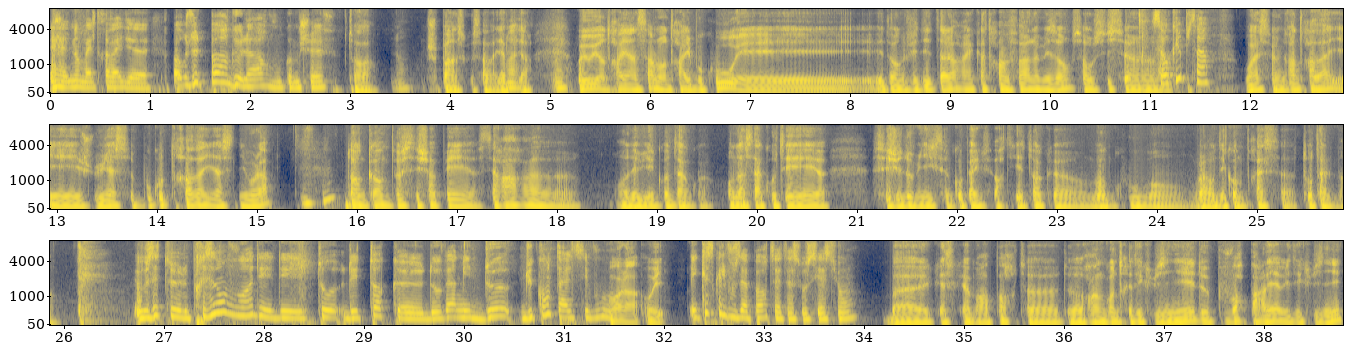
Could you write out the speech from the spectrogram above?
Non, mais elle travaille. euh, oh, vous n'êtes pas un gueulard, vous, comme chef? Ça va. Non. Je pense que ça va, il y a Ouais, pire. ouais. Oui, oui, on travaille ensemble, on travaille beaucoup, et, et donc j'ai dit tout à l'heure, avec quatre enfants à la maison, ça aussi c'est un... Ça occupe ça? Ouais, c'est un grand travail et je lui laisse beaucoup de travail à ce niveau-là. Mhm. Donc quand on peut s'échapper, c'est rare, euh, on est bien content quoi. On a ça à côté. euh, C'est chez Dominique, c'est un copain qui fait partie des tocs. euh, bon coup, on, voilà, on décompresse totalement. Vous êtes euh, le président, vous, hein, des, des, to- des TOC euh, d'Auvergne, de, du Cantal, c'est vous Voilà, oui. Et qu'est-ce qu'elle vous apporte, cette association? Bah, qu'est-ce qu'elle me rapporte euh, de rencontrer des cuisiniers, de pouvoir parler avec des cuisiniers?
